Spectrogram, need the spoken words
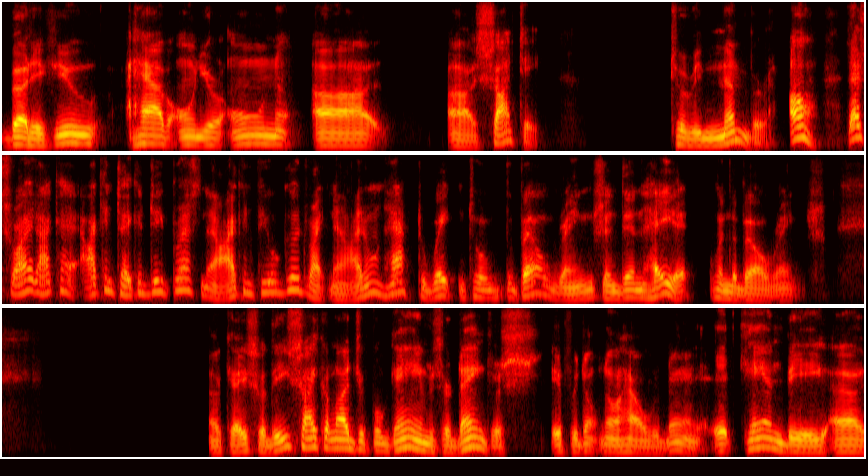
But if you have on your own uh, uh, sati to remember, oh, that's right, I can I can take a deep breath now. I can feel good right now. I don't have to wait until the bell rings and then hate it when the bell rings. Okay, so these psychological games are dangerous if we don't know how we're doing it. It can be uh,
